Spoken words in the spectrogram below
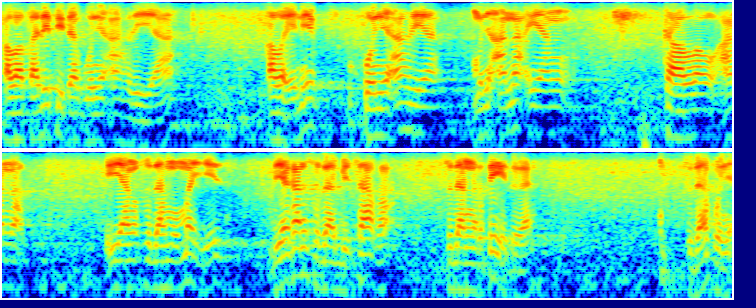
Kalau tadi tidak punya ahliyah kalau ini punya ahliyah punya anak yang kalau anak yang sudah mumayyiz, dia kan sudah bisa Pak, sudah ngerti itu kan. Sudah punya,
